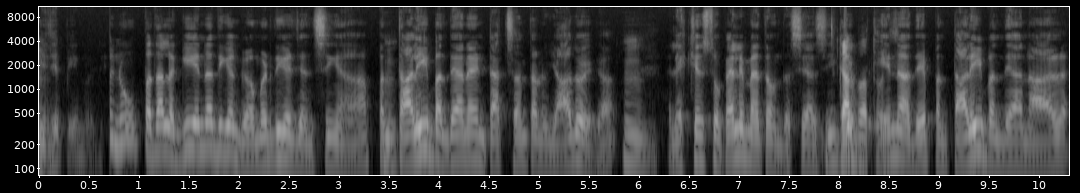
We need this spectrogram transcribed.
ਬੀਜੇਪੀ ਨੂੰ ਜੀ। ਮੈਨੂੰ ਪਤਾ ਲੱਗੀ ਇਹਨਾਂ ਦੀਆਂ ਗਵਰਨਮੈਂਟ ਦੀਆਂ ਏਜੰਸੀਆਂ 45 ਬੰਦਿਆਂ ਨਾਲ ਇਨ ਟੱਚ ਸਨ ਤੁਹਾਨੂੰ ਯਾਦ ਹੋਏਗਾ। ਇਲੈਕਸ਼ਨਸ ਤੋਂ ਪਹਿਲੇ ਮੈਂ ਤੁਹਾਨੂੰ ਦੱਸਿਆ ਸੀ ਕਿ ਇਹਨਾਂ ਦੇ 45 ਬੰਦਿਆਂ ਨਾਲ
